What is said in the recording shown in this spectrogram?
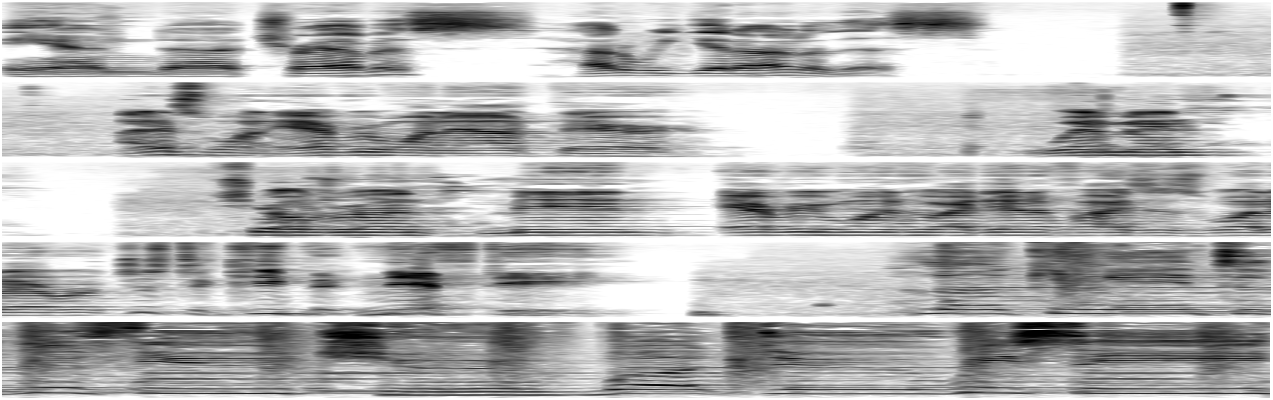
And uh, Travis, how do we get out of this? I just want everyone out there, women, children, men, everyone who identifies as whatever, just to keep it nifty. Looking into the future, what do we see?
